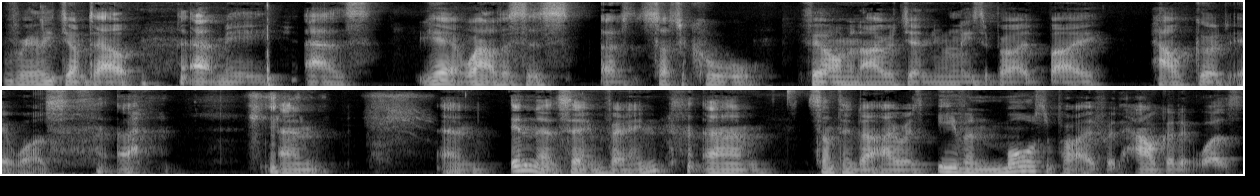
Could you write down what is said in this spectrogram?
really jumped out at me as, yeah, wow, this is a, such a cool film, and I was genuinely surprised by how good it was. and and in that same vein, um, something that I was even more surprised with how good it was,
